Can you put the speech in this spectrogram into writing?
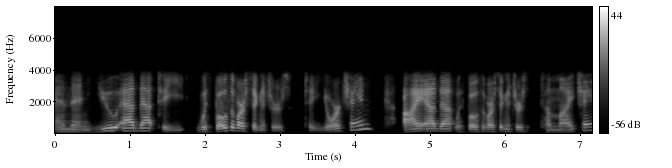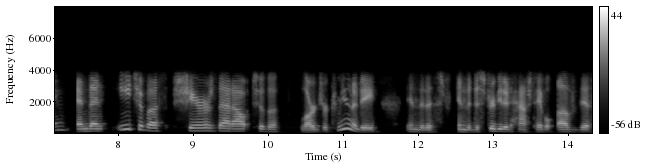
And then you add that to with both of our signatures to your chain. I add that with both of our signatures to my chain, and then each of us shares that out to the larger community in the in the distributed hash table of this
